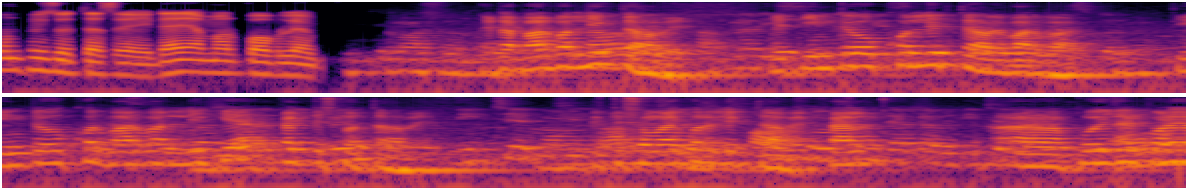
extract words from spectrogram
কনফিউজ হইতাছে? এটাই আমার প্রবলেম এটা বারবার লিখতে হবে। এই তিনটে অক্ষর লিখতে হবে বারবার। তিনটে অক্ষর বারবার লিখে প্র্যাকটিস করতে হবে। একটু সময় করে লিখতে হবে। কাল প্রয়োজন পড়ে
